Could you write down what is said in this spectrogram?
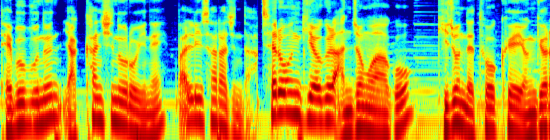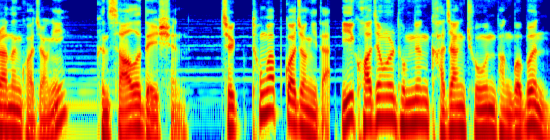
대부분은 약한 신호로 인해 빨리 사라진다. 새로운 기억을 안정화하고 기존 네트워크에 연결하는 과정이 consolidation, 즉 통합 과정이다. 이 과정을 돕는 가장 좋은 방법은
